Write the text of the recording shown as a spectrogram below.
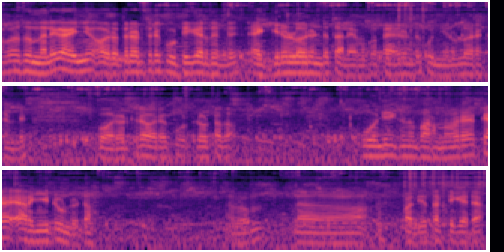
അപ്പോൾ തിന്നൽ കഴിഞ്ഞ് ഓരോരുത്തരോരുത്തർ കൂട്ടി കയറുന്നുണ്ട്. എഗ്ഗിലുള്ളവരുണ്ട് തലേമുഖത്തായവരുണ്ട് കുഞ്ഞിനുള്ളവരൊക്കെ ഉണ്ട് അപ്പോൾ ഓരോരുത്തർ ഓരോ കൂട്ടിലോട്ടൊക്കെ പോയിട്ടിരിക്കുന്നു. പറഞ്ഞവരൊക്കെ ഇറങ്ങിയിട്ടുണ്ട് കേട്ടോ. അപ്പം പതിയെ തട്ടിക്കയറ്റാം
